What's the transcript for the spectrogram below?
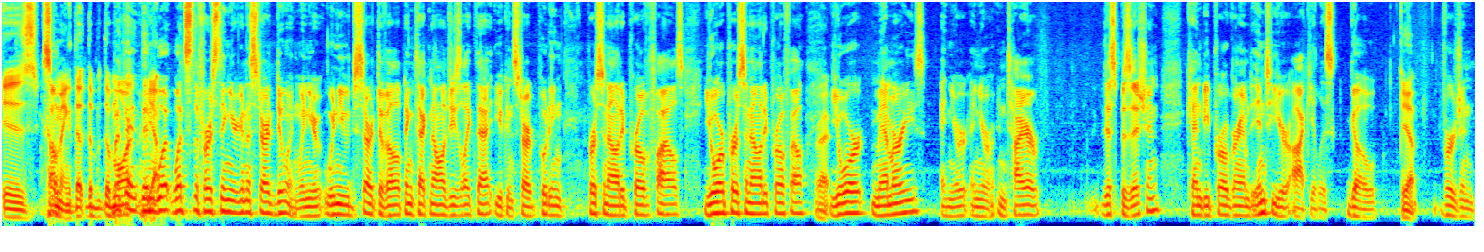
is coming. the the, the more then, then yeah. what, what's the first thing you're going to start doing when you when you start developing technologies like that? You can start putting personality profiles, your personality profile, Right. your memories, and your and your entire disposition can be programmed into your Oculus Go Yep. version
